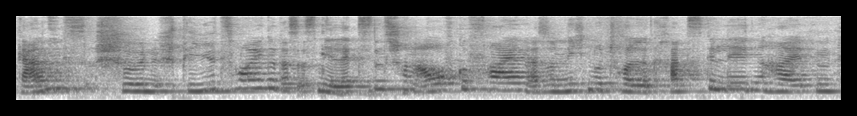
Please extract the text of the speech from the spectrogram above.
Ganz schöne Spielzeuge, das ist mir letztens schon aufgefallen. Also nicht nur tolle Kratzgelegenheiten,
